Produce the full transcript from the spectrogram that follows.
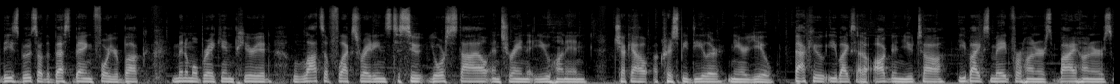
These boots are the best bang for your buck. Minimal break in period. Lots of flex ratings to suit your style and terrain that you hunt in. Check out a Crispi dealer near you. Bakcou e bikes out of Ogden, Utah. E bikes made for hunters by hunters.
